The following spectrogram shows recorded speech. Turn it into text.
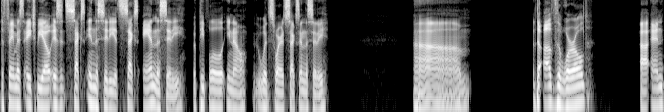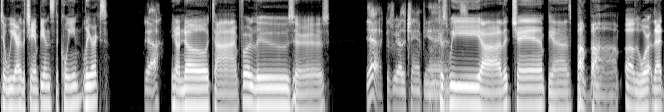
the famous HBO isn't Sex in the City; it's Sex and the City. But people, you know, would swear it's Sex in the City. Um, the of the world, uh, end to We Are the Champions, the Queen lyrics. yeah You know, no time for losers. Yeah, because we are the champions. because we are the champions. Bum bum of the world. That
